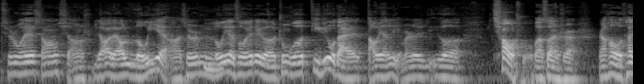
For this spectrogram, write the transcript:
其实我也想想聊一聊娄烨啊。其实嗯娄烨作为这个中国第六代导演里面的一个翘楚吧，算是。然后他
